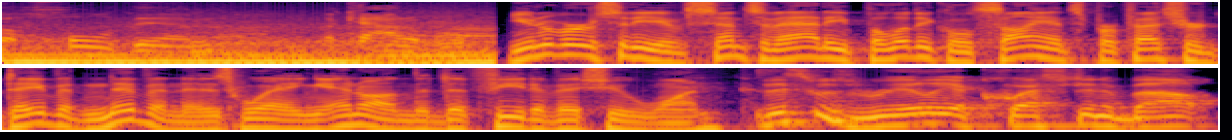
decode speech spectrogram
to hold them accountable. University of Cincinnati political science professor David Niven is weighing in on the defeat of issue one. This was really a question about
